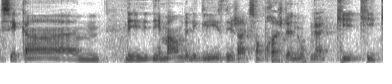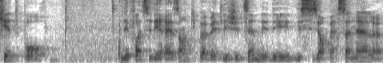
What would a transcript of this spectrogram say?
c'est quand des, membres de l'Église, des gens qui sont proches de nous, qui, qui, quittent pour des fois, c'est des raisons qui peuvent être légitimes, des, décisions personnelles,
